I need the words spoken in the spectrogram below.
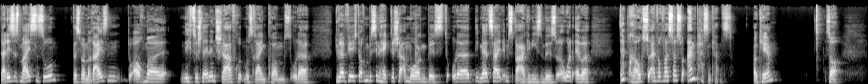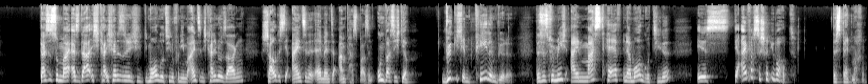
Dann ist es meistens so, dass beim Reisen du auch mal nicht so schnell in den Schlafrhythmus reinkommst oder du dann vielleicht doch ein bisschen hektischer am Morgen bist oder die mehr Zeit im Spa genießen willst oder whatever, da brauchst du einfach was, was du anpassen kannst. Okay? So. Das ist so mein, also da, ich kann, ich kenne natürlich die Morgenroutine von jedem Einzelnen, ich kann dir nur sagen, schau, dass die einzelnen Elemente anpassbar sind. Und was ich dir wirklich empfehlen würde, das ist für mich ein Must-Have in der Morgenroutine, ist der einfachste Schritt überhaupt. Das Bett machen.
